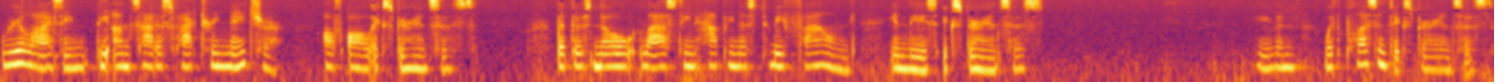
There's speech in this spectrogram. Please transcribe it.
realizing the unsatisfactory nature of all experiences, that there's no lasting happiness to be found in these experiences. Even with pleasant experiences,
